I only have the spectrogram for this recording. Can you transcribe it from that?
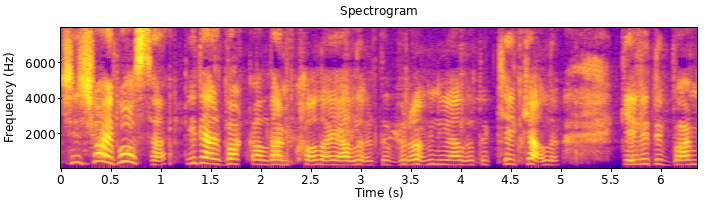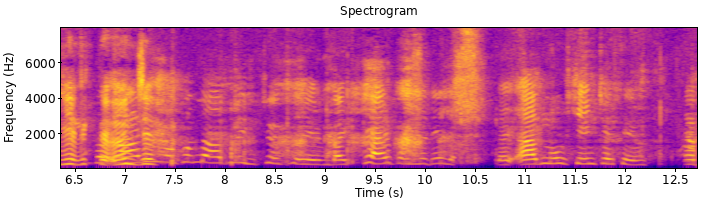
Şimdi Şuayb olsa gider bakkaldan kolay alırdı, brownie alırdı, kek alır. Gelirdi bamyelikte Bak, önce. Abim o konuda abimi çok severim. Bak her konuda değil de. Ben abim o şeyini çok seviyorum. Ya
